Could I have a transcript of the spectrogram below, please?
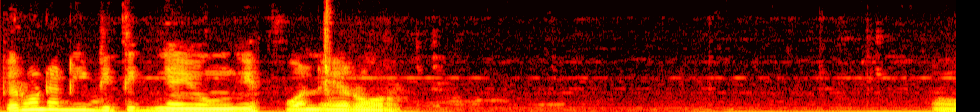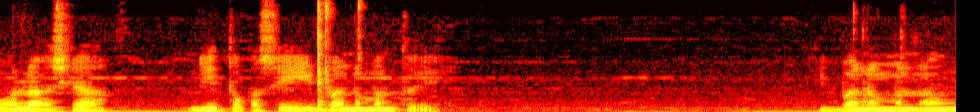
Pero nadiditig niya yung F1 error. Oh, wala siya. Dito kasi iba naman to eh. Iba naman ang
